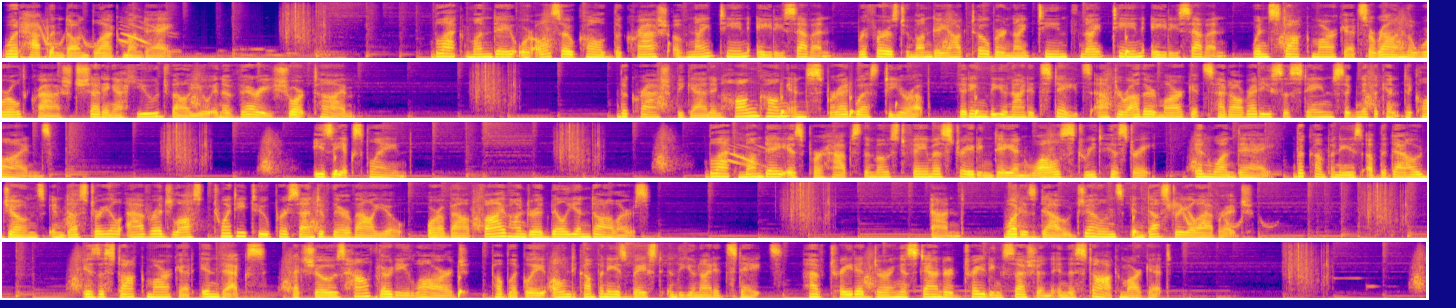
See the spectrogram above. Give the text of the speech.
What happened on Black Monday? Black Monday or also called the crash of 1987, refers to Monday, October 19, 1987, when stock markets around the world crashed shedding a huge value in a very short time. The crash began in Hong Kong and spread west to Europe, hitting the United States after other markets had already sustained significant declines. Easy explained. Black Monday is perhaps the most famous trading day in Wall Street history. In one day, the companies of the Dow Jones Industrial Average lost 22% of their value, or about $500 billion. And. What is Dow Jones Industrial Average? Is a stock market index, that shows how 30 large, publicly owned companies based in the United States, have traded during a standard trading session in the stock market.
